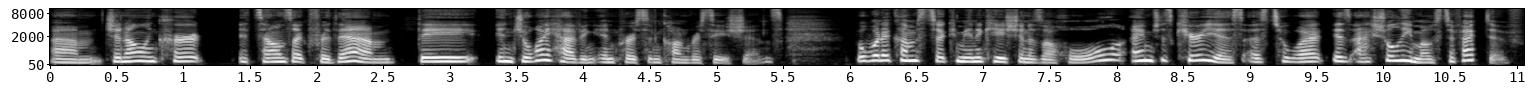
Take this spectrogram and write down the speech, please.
um, Janelle and Kurt, it sounds like for them, they enjoy having in person conversations. But when it comes to communication as a whole, I'm just curious as to what is actually most effective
